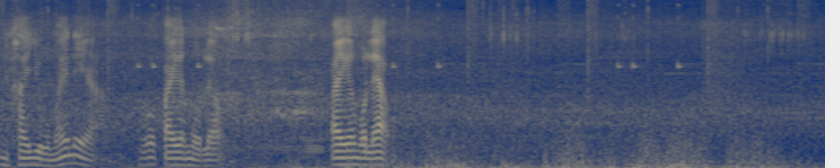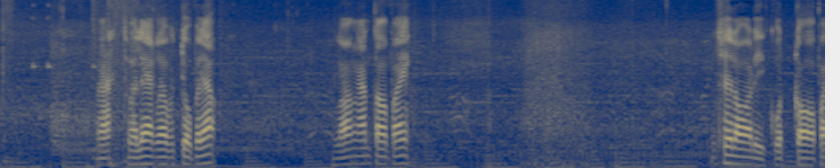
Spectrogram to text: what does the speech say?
มีใครอยู่ไหมเนี่ยเพราะว่าไปกันหมดแล้ว ไปกันหมดแล้วนะตัวแรกเราจบไปแล้ว รองานต่อไป ไม่ใช่รอดิ กดก่อไป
